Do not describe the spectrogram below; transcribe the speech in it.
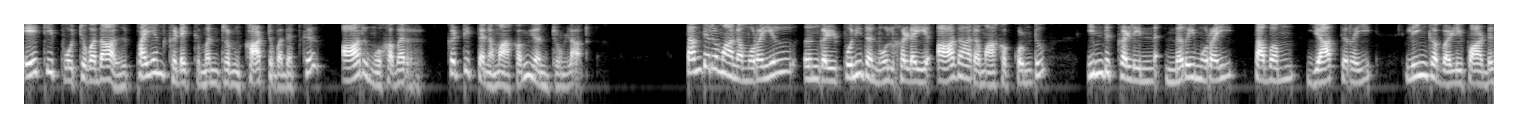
ஏற்றி போற்றுவதால் பயன் கிடைக்கும் என்றும் காட்டுவதற்கு ஆறுமுகவர் கெட்டித்தனமாக முயன்றுள்ளார் தந்திரமான முறையில் எங்கள் புனித நூல்களை ஆதாரமாக கொண்டு இந்துக்களின் நெறிமுறை தவம் யாத்திரை லிங்க வழிபாடு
